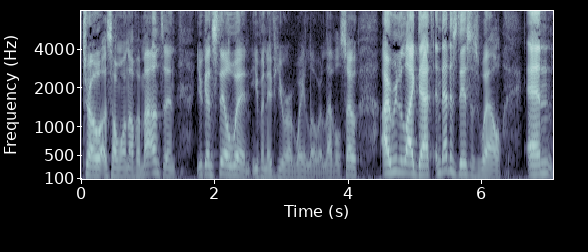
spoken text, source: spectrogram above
throw someone off a mountain, you can still win, even if you're a way lower level. So I really like that, and that is this as well. And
